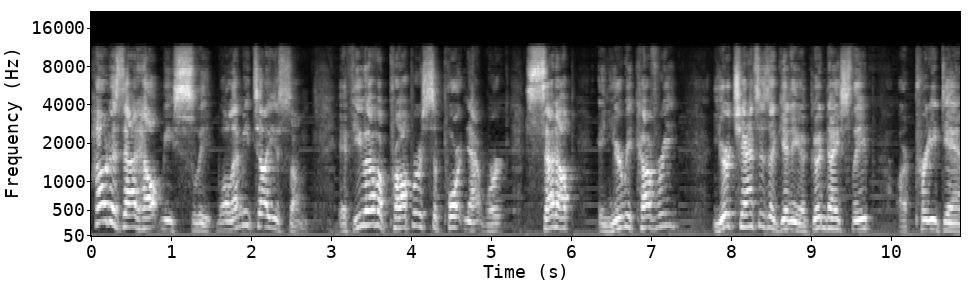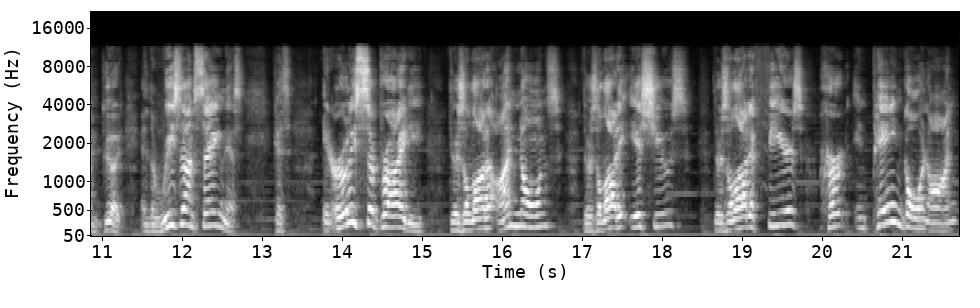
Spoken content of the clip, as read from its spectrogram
how does that help me sleep? Well, let me tell you something. If you have a proper support network set up in your recovery, your chances of getting a good night's sleep are pretty damn good. And the reason I'm saying this, because in early sobriety, there's a lot of unknowns, there's a lot of issues, there's a lot of fears, hurt, and pain going on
